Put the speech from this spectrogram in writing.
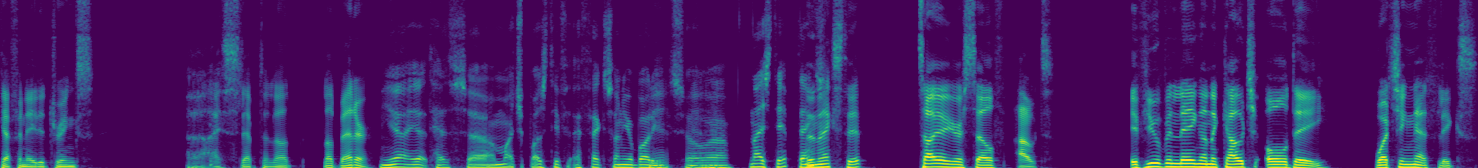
caffeinated drinks, uh, I slept a lot lot better. Yeah, yeah, it has uh, much positive effects on your body. Yeah, so yeah, yeah. Uh, nice tip. Thanks. The next tip: tire yourself out. If you've been laying on the couch all day watching Netflix,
